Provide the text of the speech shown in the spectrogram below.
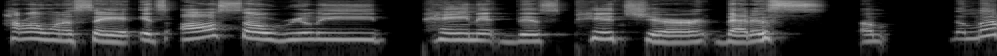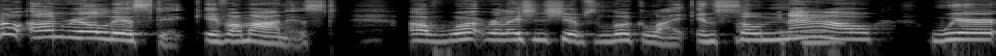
how do I want to say it? It's also really painted this picture that is a little unrealistic, if I'm honest, of what relationships look like. And so okay. now we're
